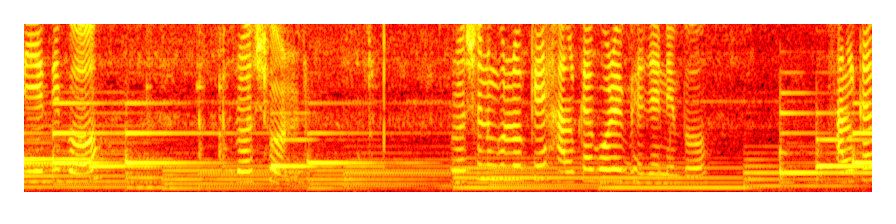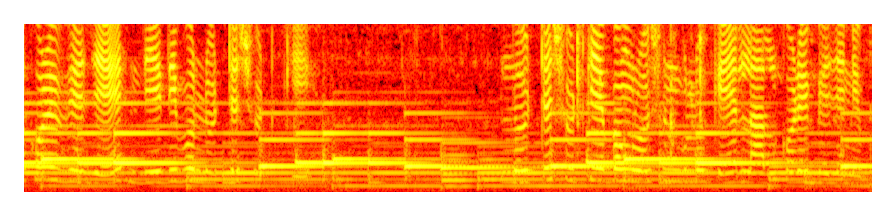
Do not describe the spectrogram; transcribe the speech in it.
দিয়ে দিব রসুন। রসুনগুলোকে হালকা করে ভেজে নেব। হালকা করে ভেজে দিয়ে দিব লুটটা শুটকি। লুটটা শুটকি এবং রসুনগুলোকে লাল করে ভেজে নেব।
